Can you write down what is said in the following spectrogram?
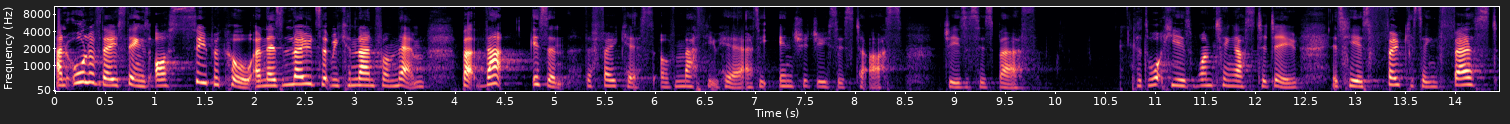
And all of those things are super cool, and there's loads that we can learn from them. But that isn't the focus of Matthew here as he introduces to us Jesus' birth. Because what he is wanting us to do is he is focusing first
